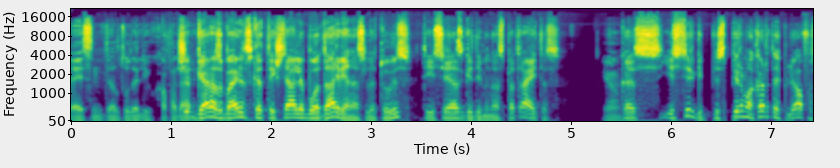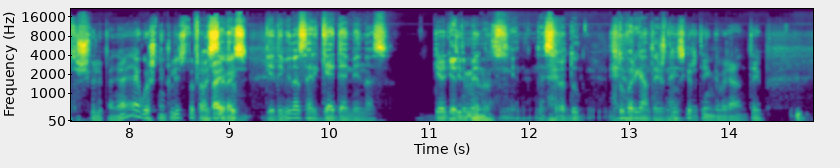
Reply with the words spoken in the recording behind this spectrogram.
teisinti dėl tų dalykų, ką padarė. Šiaip geras bairis, kad aikštelė buvo dar vienas lietuvis, teisėjas Gediminas Petraitis. Jo. Kas jis irgi, jis pirmą kartą pliofus išvilpė, ne, jeigu aš neklystu, Petraitis. Gediminas ar Gediminas? Gediminas. Nes yra du, du variantai, žinai. Du skirtingi variantai, taip.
